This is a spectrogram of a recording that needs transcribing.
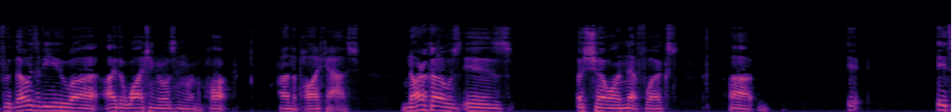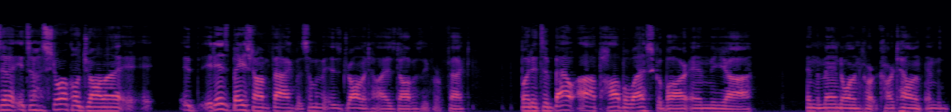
for those of you uh, either watching or listening on the po- on the podcast, Narcos is a show on Netflix. Uh, it it's a it's a historical drama. It, it, it is based on fact, but some of it is dramatized, obviously for effect. But it's about uh, Pablo Escobar and the uh, and the Medellín car- cartel and, and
